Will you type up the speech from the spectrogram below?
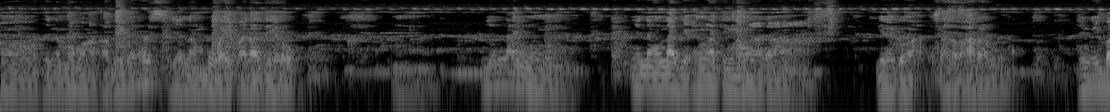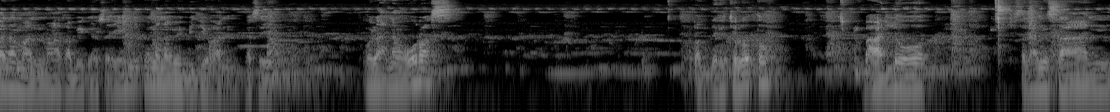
Oh, tingnan mo mga kabigars. Yan ang buhay paradero. Mm. Yan lang. Yan lang lagi ang ating mga ah, ginagawa sa araw-araw. Yung iba naman mga kabigars ay hindi ko na nabibidyohan kasi wala nang oras. Pag diretso luto, balot, salansan,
